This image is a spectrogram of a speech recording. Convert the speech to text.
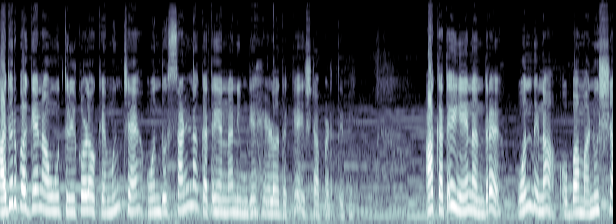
ಅದ್ರ ಬಗ್ಗೆ ನಾವು ತಿಳ್ಕೊಳ್ಳೋಕೆ ಮುಂಚೆ ಒಂದು ಸಣ್ಣ ಕಥೆಯನ್ನು ನಿಮಗೆ ಹೇಳೋದಕ್ಕೆ ಇಷ್ಟಪಡ್ತೀನಿ. ಆ ಕತೆ ಏನಂದರೆ ಒಂದಿನ ಒಬ್ಬ ಮನುಷ್ಯ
